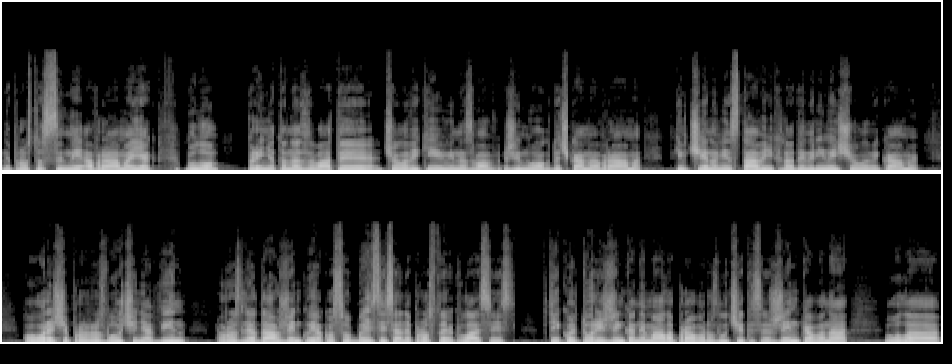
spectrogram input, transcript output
не просто сини Авраама, як було прийнято називати чоловіків. Він назвав жінок дочками Авраама. Таким чином він ставив їх на один рівень з чоловіками. Говорячи про розлучення, він розглядав жінку як особистість, а не просто як власність. В тій культурі жінка не мала права розлучитися. Жінка вона була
